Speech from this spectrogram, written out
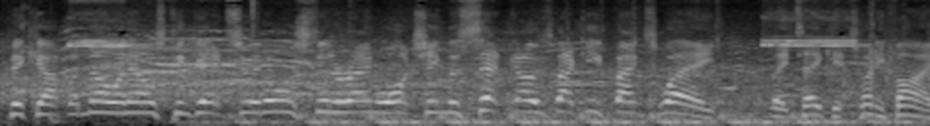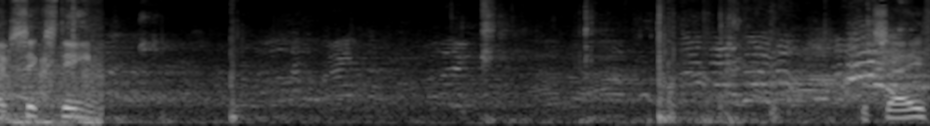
pickup, but no one else can get to it. All stood around watching. The set goes back East Bank's way. They take it 25-16. Save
